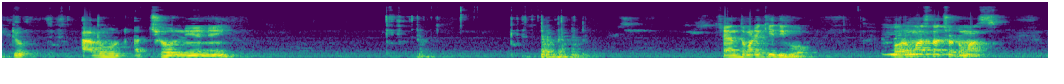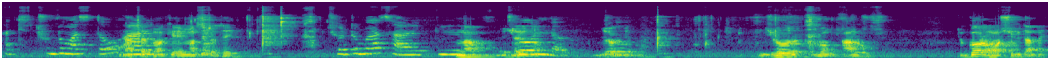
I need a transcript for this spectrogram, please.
একটু আলুর আর ঝোল নিয়ে নেই। চান তোমারে কি দিব? বড় মাছ না ছোট মাছ? আচ্ছা ছোট মাছ আর আচ্ছা তোমাকে এই মাছটা দেই। ছোট মাছ আর একটু না, ঝোল দাও। ঝোল ঝোল এবং আলু। একটু গরম অসুবিধা নাই।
